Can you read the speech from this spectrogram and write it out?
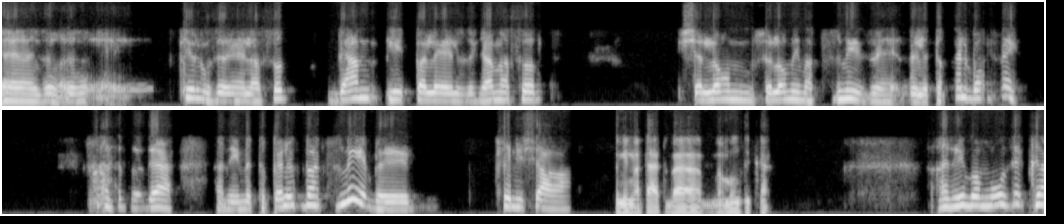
uh, זה, uh, כאילו זה לעשות, גם להתפלל, זה גם לעשות שלום, שלום עם עצמי, זה, זה לטפל בעצמי. אתה יודע, אני מטפלת בעצמי כשאני שרה. ממתי את במוזיקה? אני במוזיקה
